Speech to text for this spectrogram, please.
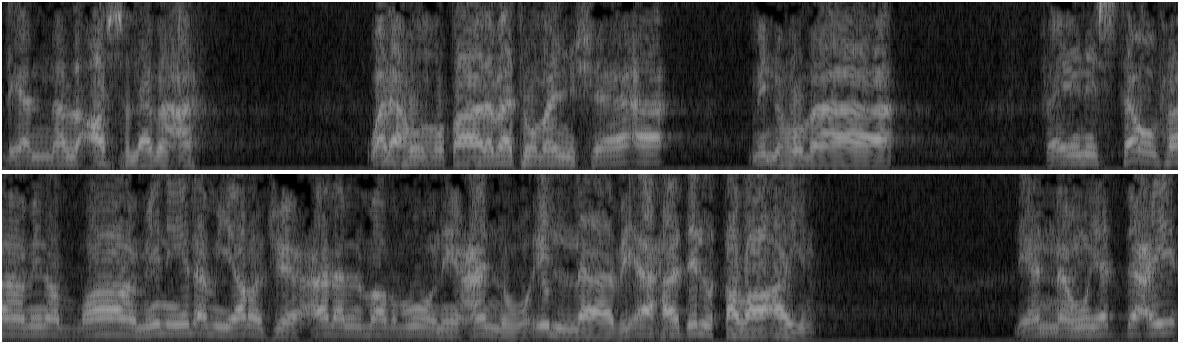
لأن الأصل معه. وله مطالبة من شاء منهما. فإن استوفى من الضامن لم يرجع على المضمون عنه إلا بأحد القضاءين لأنه يدعي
